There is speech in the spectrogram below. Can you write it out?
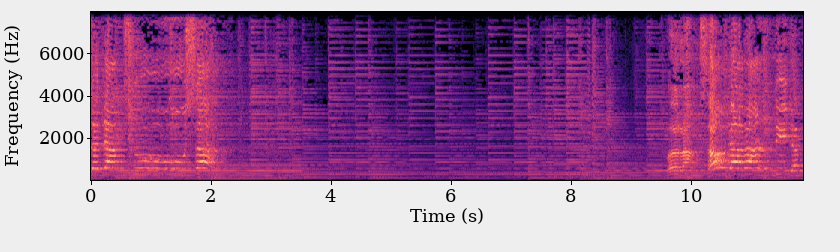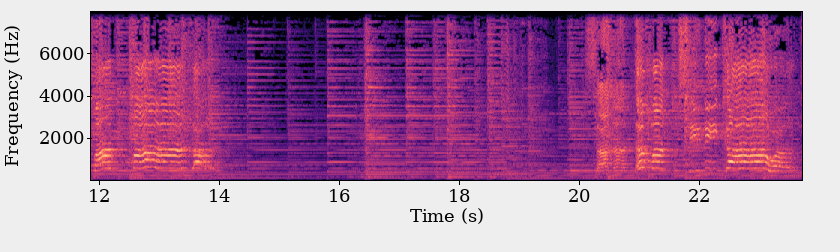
yang susah. Perang saudara di depan mata. Sana teman, sini kawan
